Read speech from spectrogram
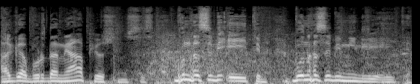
aga burada ne yapıyorsunuz siz? Bu nasıl bir eğitim? Bu nasıl bir milli eğitim?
